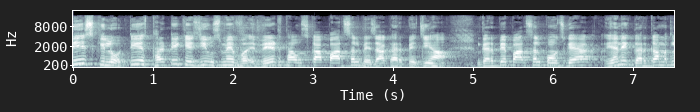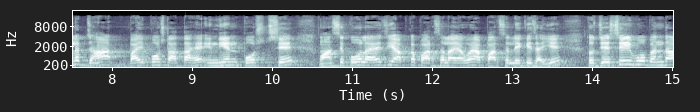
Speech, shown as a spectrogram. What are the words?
तीस किलो, तीस, थर्टी के जी उसमें वेट था, उसका पार्सल भेजा घर पे। जी हाँ घर पे पार्सल पहुँच गया। यानी घर का मतलब जहाँ बाई पोस्ट आता है, इंडियन पोस्ट से वहाँ से कॉल आया, जी, आपका पार्सल आया हुआ है, आप पार्सल लेके जाइए। तो जैसे ही वो बंदा,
